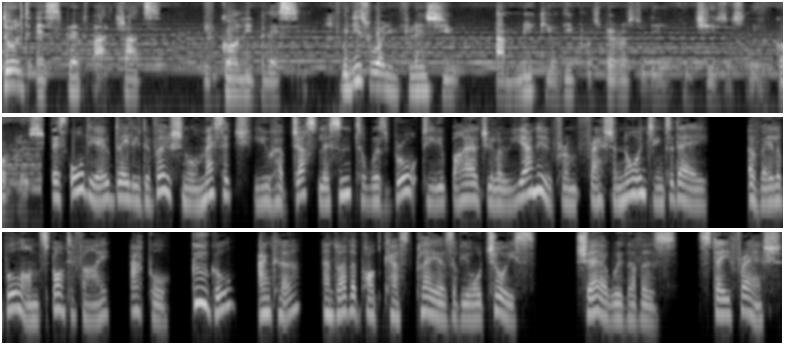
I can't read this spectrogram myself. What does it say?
don't expect to attract a godly blessing. May this word influence you and make your day prosperous today in Jesus' name. God bless you. This audio daily devotional message you have just listened to was brought to you by Ajulo Yanu from Fresh Anointing Today. Available on Spotify, Apple, Google, Anchor, and other podcast players of your choice. Share with others. Stay fresh.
